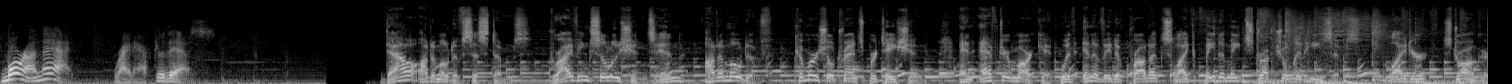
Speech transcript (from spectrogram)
More on that right after this. Dow Automotive Systems, driving solutions in automotive, commercial transportation, and aftermarket with innovative products like Betamate structural adhesives. Lighter, stronger,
